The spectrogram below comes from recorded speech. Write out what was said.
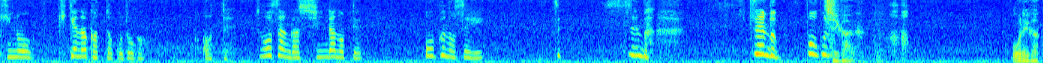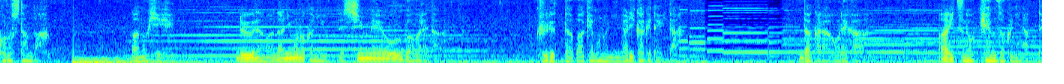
昨日聞けなかったことがあって父さんが死んだのって僕のせい？ぜ全部全部僕の。違う。俺が殺したんだ。あの日ルーナは何者かによって神明を奪われた狂った化け物になりかけていた。だから俺があいつの眷属になって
